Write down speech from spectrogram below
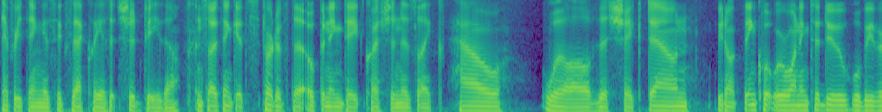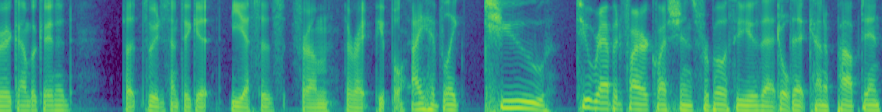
everything is exactly as it should be, though. And so I think it's sort of the opening date question is like, how will all of this shake down? We don't think what we're wanting to do will be very complicated, but so we just have to get yeses from the right people. I have like two two rapid fire questions for both of you that Cool. that kind of popped in.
